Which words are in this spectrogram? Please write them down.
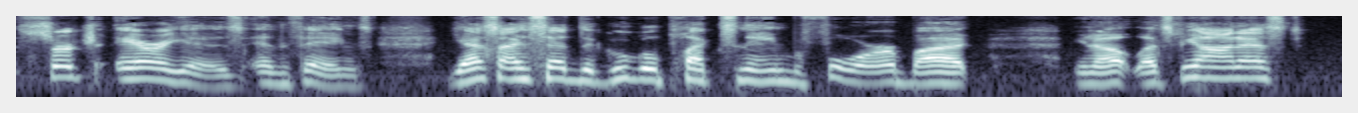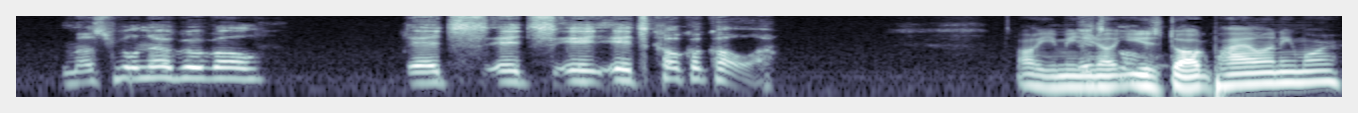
search areas and things. Yes, I said the Googleplex name before, but you know, let's be honest. Most people know Google. It's it's it, it's Coca Cola. Oh, you mean you don't use Dogpile anymore?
